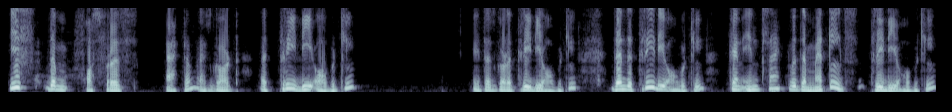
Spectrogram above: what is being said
if the phosphorus atom has got a 3d orbital, it has got a 3d orbital, then the 3d orbital can interact with the metal's 3d orbital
